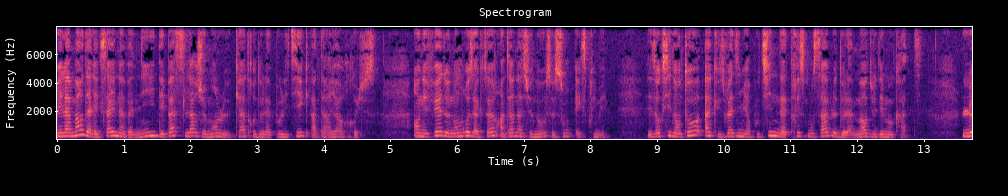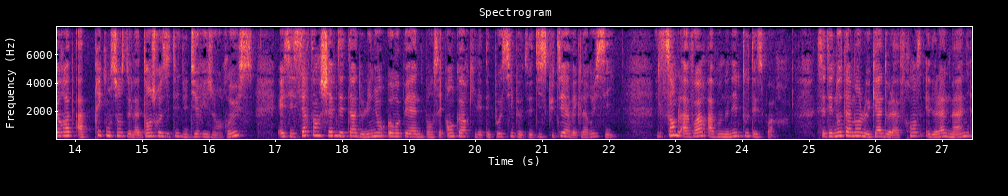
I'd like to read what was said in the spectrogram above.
Mais la mort d'Alexei Navalny dépasse largement le cadre de la politique intérieure russe. En effet, de nombreux acteurs internationaux se sont exprimés. Les Occidentaux accusent Vladimir Poutine d'être responsable de la mort du démocrate. L'Europe a pris conscience de la dangerosité du dirigeant russe, et si certains chefs d'État de l'Union européenne pensaient encore qu'il était possible de discuter avec la Russie, ils semblent avoir abandonné tout espoir. C'était notamment le cas de la France et de l'Allemagne,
